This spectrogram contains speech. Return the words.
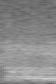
pinakatayuan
